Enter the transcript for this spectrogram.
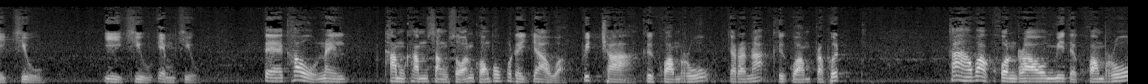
IQ EQ MQ แต่เข้าในทำคำสั่งสอนของพระพุทธเจ้าว่าวิชาคือความรู้จรณะคือความประพฤติ ถ้าว่าคนเรามีแต่ความรู้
